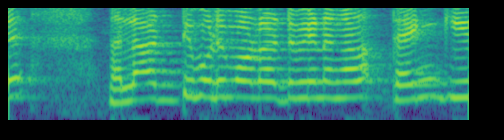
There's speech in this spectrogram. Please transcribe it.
നല്ല അടിപൊളി മോഡലായിട്ട് വീണുങ്ങൾ താങ്ക്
